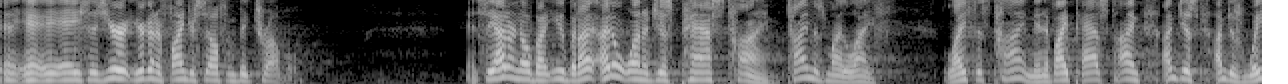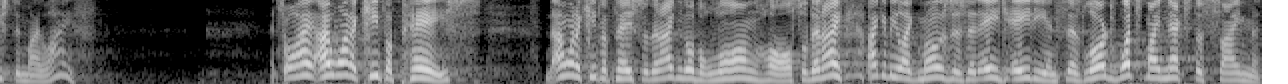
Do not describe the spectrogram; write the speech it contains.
And, and he says, You're, you're going to find yourself in big trouble. And see, I don't know about you, but I, I don't want to just pass time. Time is my life. Life is time. And if I pass time, I'm just, I'm just wasting my life. And so I, I want to keep a pace. I want to keep a pace so that I can go the long haul, so that I, I can be like Moses at age 80 and says, Lord, what's my next assignment?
